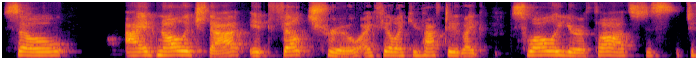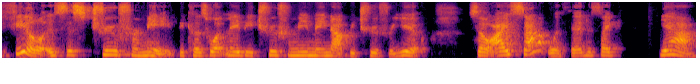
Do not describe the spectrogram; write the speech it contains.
So I acknowledged that. It felt true. I feel like you have to like swallow your thoughts to, to feel is this true for me? Because what may be true for me may not be true for you. So I sat with it. It's like, yeah,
